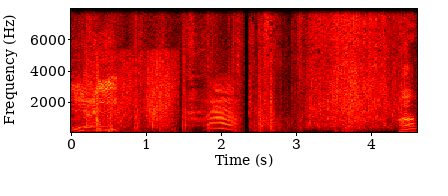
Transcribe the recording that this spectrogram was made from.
Nani? Huh?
